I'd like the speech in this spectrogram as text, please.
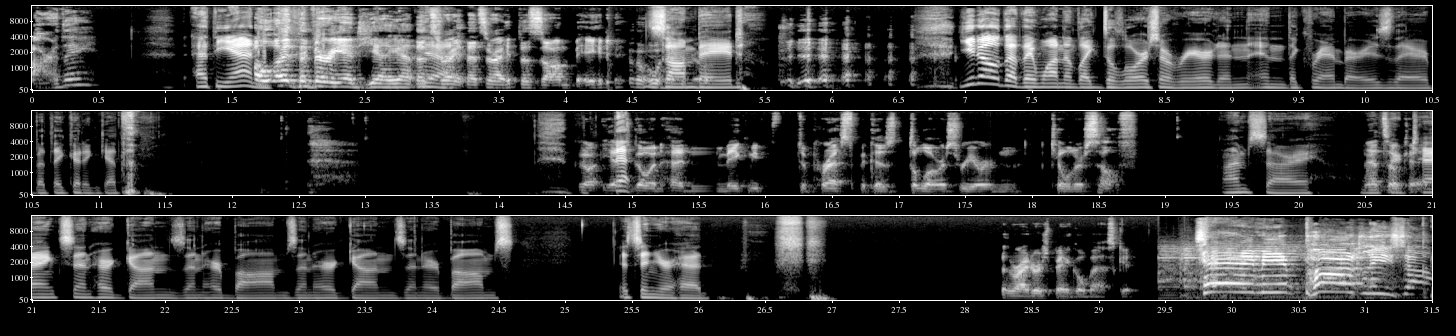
Are they? At the end, Oh, at the very end. Yeah, yeah. That's Yeah. right. That's right. The Zombade. Zombade. Yeah. You know that they wanted like Dolores O'Riordan and the Cranberries there, but they couldn't get them. You have to go ahead and make me depressed because Dolores Riordan killed herself. I'm sorry. With That's her okay. tanks and her guns and her bombs and her guns and her bombs. It's in your head. The writer's bagel basket. Tear me apart, Lisa!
